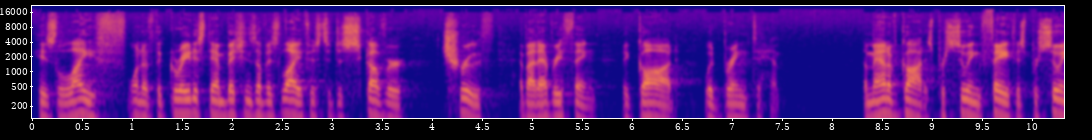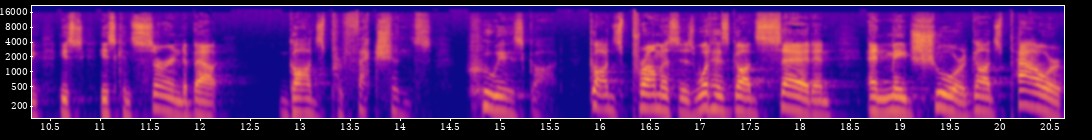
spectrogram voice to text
His life, one of the greatest ambitions of his life, is to discover truth about everything that God would bring to him. The man of God is pursuing faith, is pursuing, he's, he's concerned about God's perfections. Who is God? God's promises. What has God said and, and made sure? God's power,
